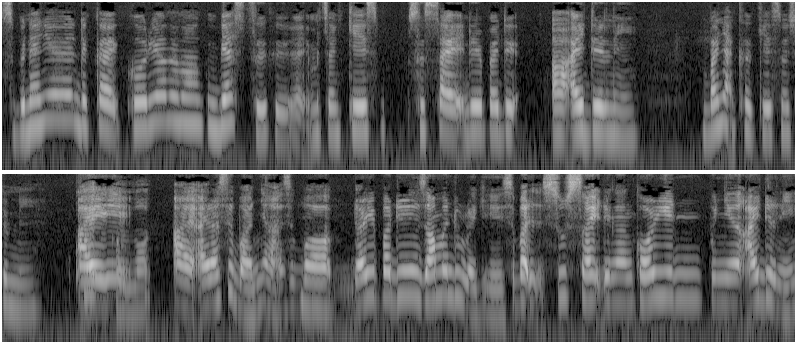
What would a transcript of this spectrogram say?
Sebenarnya dekat Korea memang biasa ke? Like, macam case suicide daripada uh, idol ni. Banyak ke case macam ni? Quite a I lot. I, I rasa banyak sebab daripada zaman dulu lagi. Sebab suicide dengan Korean punya idol ni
